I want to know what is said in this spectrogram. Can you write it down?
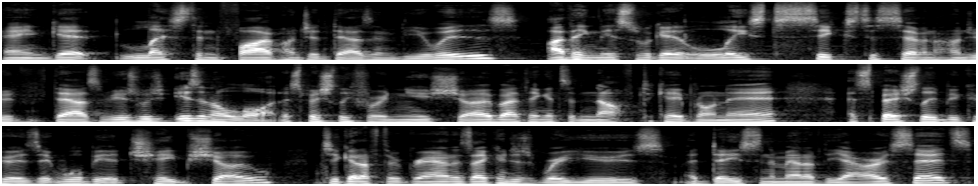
and get less than 500,000 viewers, I think this will get at least six to 700,000 views, which isn't a lot, especially for a new show, but I think it's enough to keep it on air, especially because it will be a cheap show to get off the ground, as they can just reuse a decent amount of the arrow sets.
